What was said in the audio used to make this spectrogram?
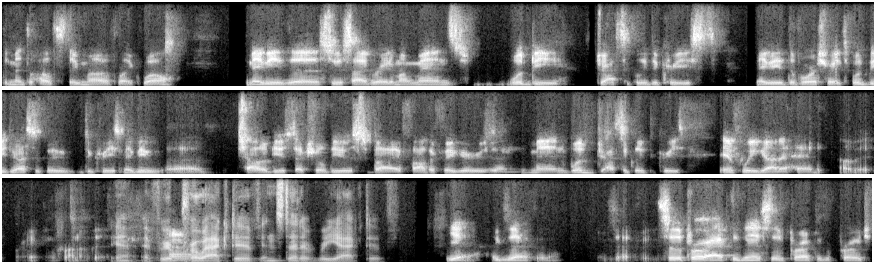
the mental health stigma of like, well, maybe the suicide rate among men's would be drastically decreased maybe divorce rates would be drastically decreased. Maybe uh, child abuse, sexual abuse by father figures and men would drastically decrease if we got ahead of it, right in front of it. Yeah, if we are um, proactive instead of reactive. Yeah, exactly, exactly. So the proactiveness, the proactive approach.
